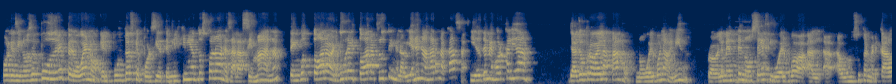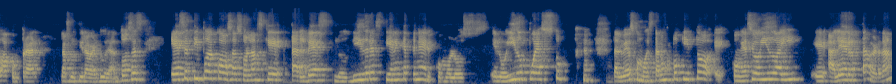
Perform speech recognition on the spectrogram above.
porque si no se pudre, pero bueno, el punto es que por 7.500 colones a la semana tengo toda la verdura y toda la fruta y me la vienen a dejar a la casa y es de mejor calidad. Ya yo probé el atajo, no vuelvo a la avenida. Probablemente no sé si vuelvo a, a un supermercado a comprar la fruta y la verdura. Entonces, ese tipo de cosas son las que tal vez los líderes tienen que tener como los, el oído puesto, tal vez como estar un poquito eh, con ese oído ahí eh, alerta, ¿verdad?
